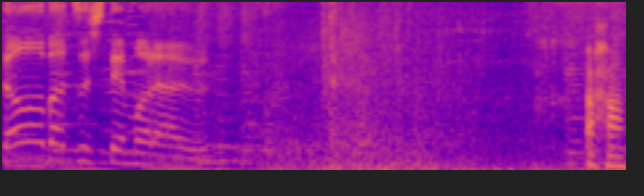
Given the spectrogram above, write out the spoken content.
討伐してもらう Aha.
